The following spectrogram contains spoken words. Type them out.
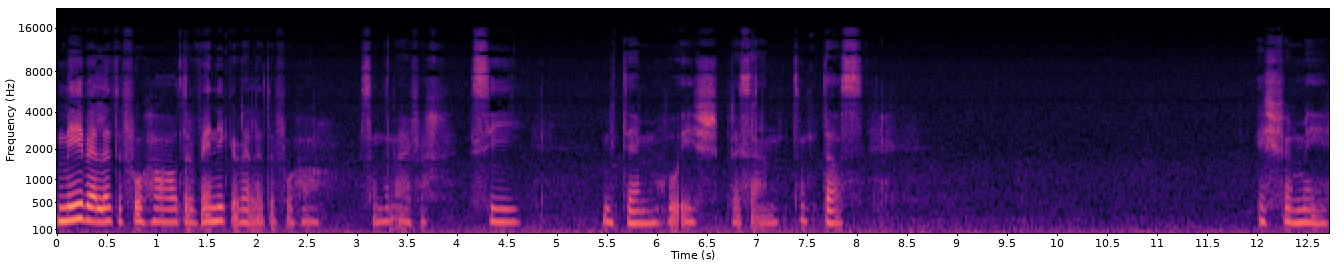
mehr Wellen davon haben oder weniger Wellen davon haben, sondern einfach sein mit dem, wo ist, präsent. Und das ist für mich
